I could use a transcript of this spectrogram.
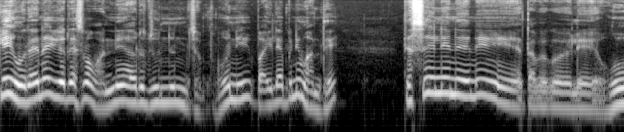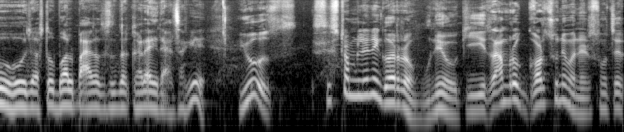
केही हुँदैन यो देशमा भन्नेहरू जुन जुन छ- हो नि पहिला पनि भन्थे। त्यसैले नै नै तपाईँको हो हो जस्तो बल पाएको जस्तो त गराइरहेछ कि? यो सिस्टमले नै गरेर हुने हो कि? राम्रो गर्छु नै भनेर सोचेर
